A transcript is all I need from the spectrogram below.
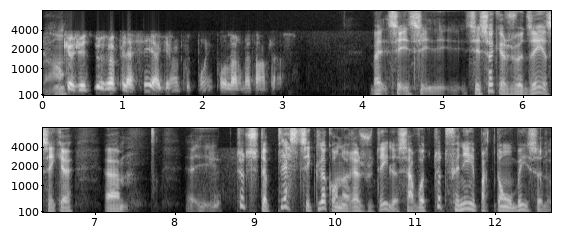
Bon. que j'ai dû replacer à grands coups de poing pour le remettre en place. Ben, c'est ça que je veux dire, c'est que euh, euh, tout ce plastique-là qu'on a rajouté, là, ça va tout finir par tomber, ça, là.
